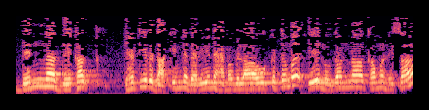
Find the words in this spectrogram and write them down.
දෙන්න දෙකක් හැටියට දකින්න බැරි වෙන හැම වෙලාවකටම ඒ නොදන්නා කම නිසා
